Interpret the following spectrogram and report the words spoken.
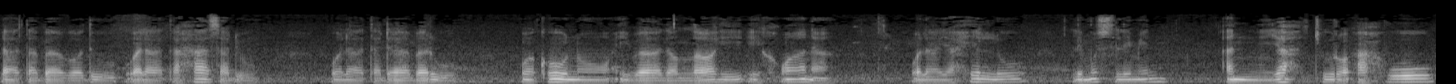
la tabaghadu wa la tahasadu wa la tadabaru wa kunu ibadallahi ikhwana wa la yahillu limuslimin an yahjura ahu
